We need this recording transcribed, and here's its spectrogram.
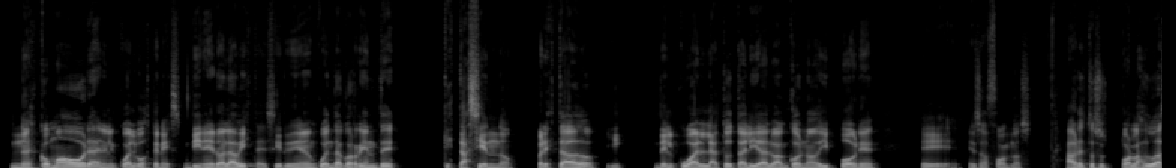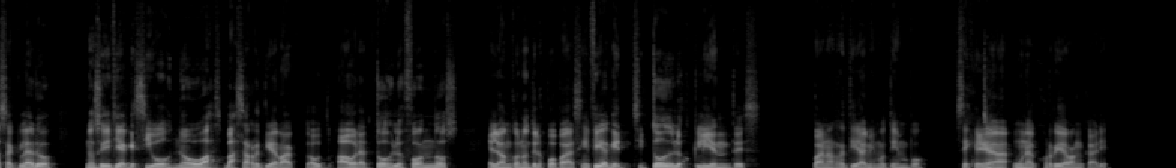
No es como ahora, en el cual vos tenés dinero a la vista, es decir, dinero en cuenta corriente, que está siendo prestado y del cual la totalidad del banco no dispone eh, esos fondos. Ahora, esto por las dudas, aclaro, no significa que si vos no vas, vas a retirar ahora todos los fondos, el banco no te los puede pagar. Significa que si todos los clientes van a retirar al mismo tiempo, se genera una corrida bancaria.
